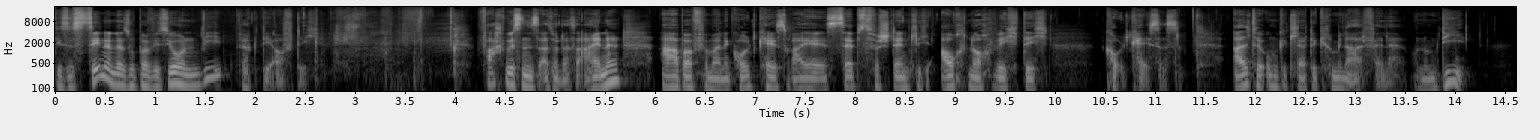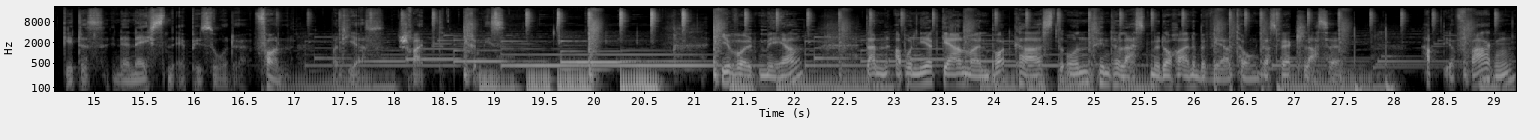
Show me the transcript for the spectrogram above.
diese Szene in der Supervision, wie wirkt die auf dich? Fachwissen ist also das eine, aber für meine Cold Case-Reihe ist selbstverständlich auch noch wichtig Cold Cases. Alte, ungeklärte Kriminalfälle. Und um die geht es in der nächsten Episode von Matthias schreibt Krimis. Ihr wollt mehr? Dann abonniert gern meinen Podcast und hinterlasst mir doch eine Bewertung. Das wäre klasse. Habt ihr Fragen?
